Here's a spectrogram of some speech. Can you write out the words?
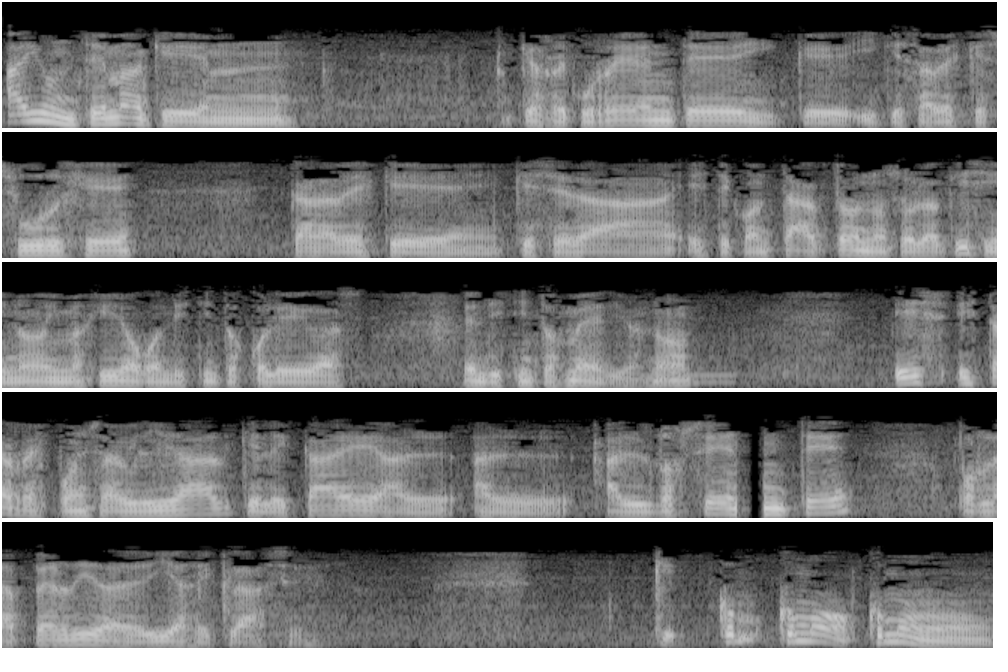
Hay un tema que, mm, que es recurrente y que, y que sabes que surge cada vez que, que se da este contacto, no solo aquí, sino imagino con distintos colegas en distintos medios, ¿no? Es esta responsabilidad que le cae al, al, al docente por la pérdida de días de clase. ¿Cómo, cómo, cómo,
